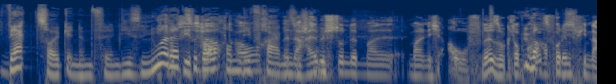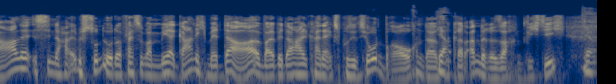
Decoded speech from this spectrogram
Werkzeug in dem Film. Die ist nur glaub, dazu da, um die Fragen zu stellen. eine halbe Stunde mal, mal nicht auf. Ne? So, glaub, kurz vor dem Finale ist sie eine halbe Stunde oder vielleicht sogar mehr gar nicht mehr da, weil wir da halt keine Exposition brauchen. Da ja. sind gerade andere Sachen wichtig. Ja.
